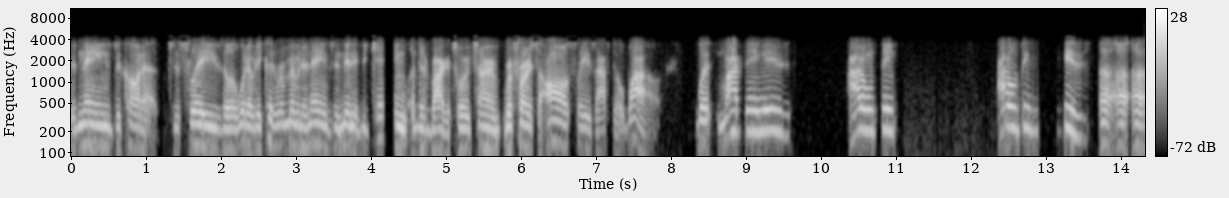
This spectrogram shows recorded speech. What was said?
the names to call the, the slaves or whatever. They couldn't remember the names, and then it became a derogatory term referring to all slaves after a while. But my thing is, I don't think, I don't think is a, a, a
